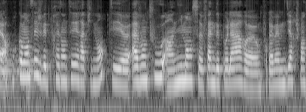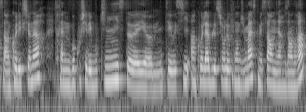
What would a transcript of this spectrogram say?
Alors pour commencer, je vais te présenter rapidement. Tu es avant tout un immense fan de polar, euh, on pourrait même dire, je pense, un collectionneur. Tu traînes beaucoup chez les bouquinistes euh, et tu es aussi incollable sur le fond du masque, mais ça on y reviendra.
